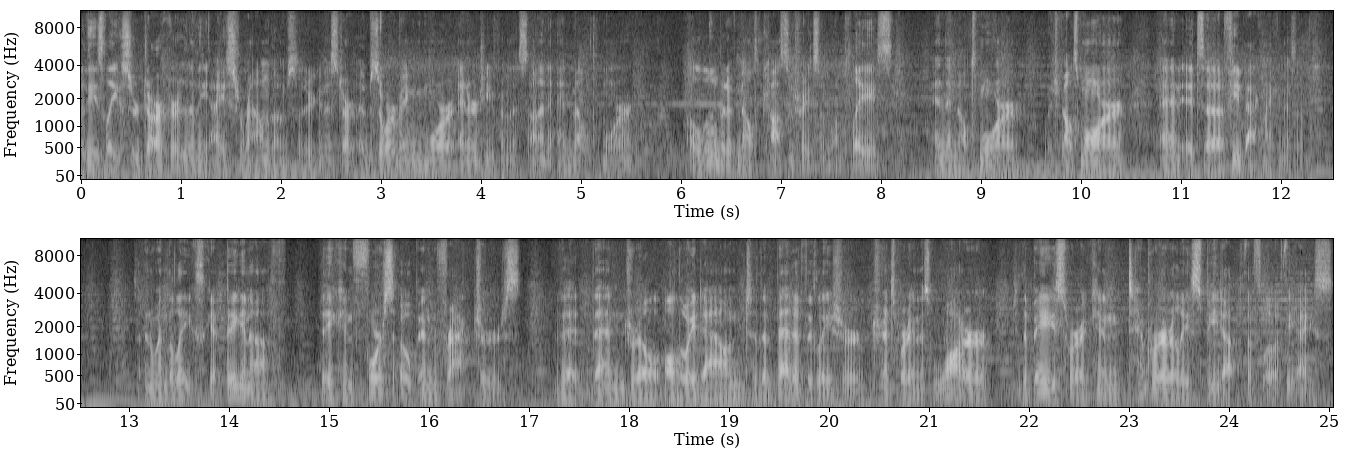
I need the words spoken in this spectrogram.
These lakes are darker than the ice around them, so they're going to start absorbing more energy from the sun and melt more. A little bit of melt concentrates in one place and then melts more, which melts more, and it's a feedback mechanism. And when the lakes get big enough, they can force open fractures that then drill all the way down to the bed of the glacier, transporting this water to the base where it can temporarily speed up the flow of the ice.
